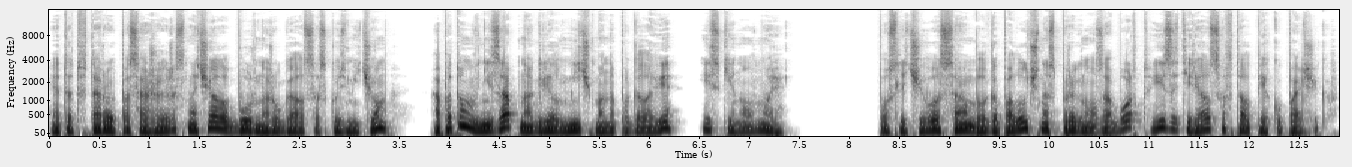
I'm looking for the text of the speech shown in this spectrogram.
этот второй пассажир сначала бурно ругался с Кузьмичом, а потом внезапно огрел Мичмана по голове и скинул в море. После чего сам благополучно спрыгнул за борт и затерялся в толпе купальщиков.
